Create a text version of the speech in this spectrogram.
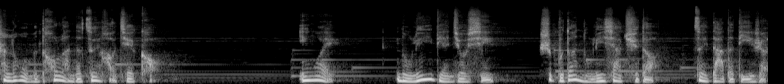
成了我们偷懒的最好借口，因为努力一点就行，是不断努力下去的最大的敌人。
